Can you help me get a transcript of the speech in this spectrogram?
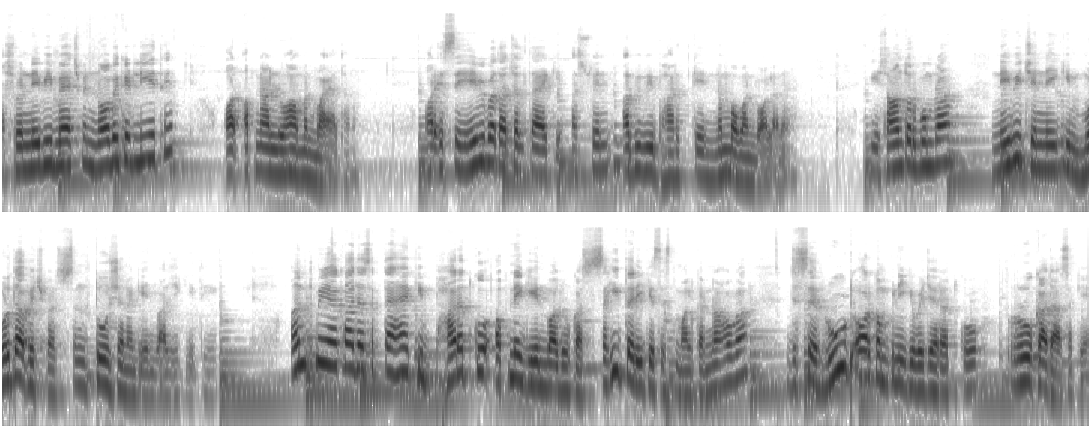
अश्विन ने भी मैच में नौ विकेट लिए थे और अपना लोहा मनवाया था। और इससे ये भी पता चलता है कि अश्विन अभी भी भारत के नंबर वन बॉलर हैं। ईशांत और बुमराह ने भी चेन्नई की मुर्दा पिच पर संतोषजनक गेंदबाजी की थी। अंत में यह कहा जा सकता है कि भारत को अपने गेंदबाजों का सही तरीके से इस्तेमाल करना होगा, जिससे रूट और कंपनी के विजय रथ को रोका जा सके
